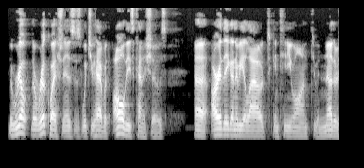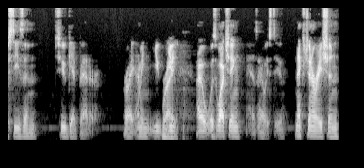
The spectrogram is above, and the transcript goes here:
the real the real question is is what you have with all these kind of shows. Uh, are they going to be allowed to continue on to another season to get better? Right. I mean, you. Right. You, I was watching, as I always do, Next Generation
